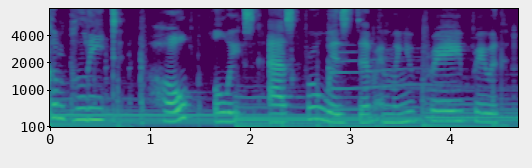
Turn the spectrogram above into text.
complete hope. Always ask for wisdom. And when you pray, pray with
